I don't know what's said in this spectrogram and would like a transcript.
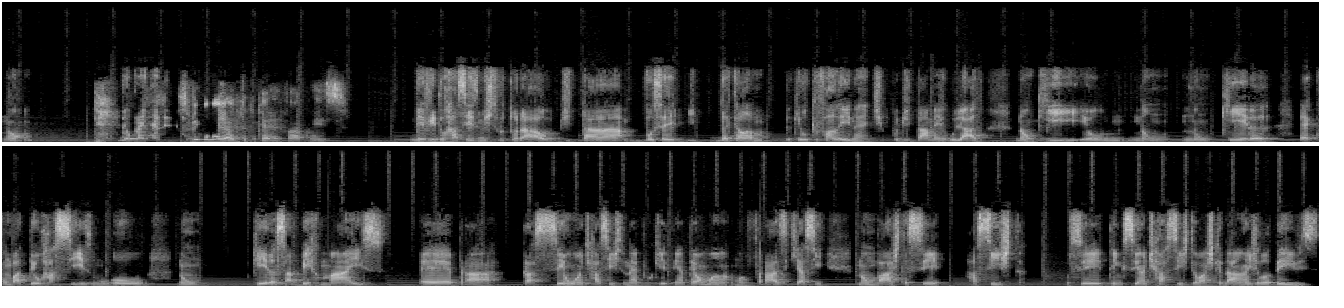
Não. Deu pra entender. Explica melhor o que tu tá querendo falar com isso. Devido ao racismo estrutural, de estar. Tá, você. De, daquela, daquilo que eu falei, né? Tipo, de estar tá mergulhado. Não que eu não, não queira é, combater o racismo ou não queira saber mais é, para para ser um antirracista, né? Porque tem até uma, uma frase que é assim: não basta ser racista, você tem que ser antirracista. Eu acho que é da Angela Davis,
